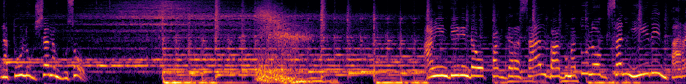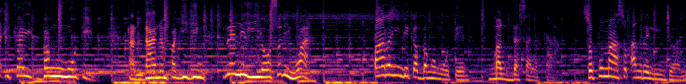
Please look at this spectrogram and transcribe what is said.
natulog siya ng busog. Hindi rin daw pagdarasal bago matulog, sanhi rin para ikay bangungutin. Tanda ng pagiging relihiyoso ni Juan. para hindi ka bangungutin, magdasal ka. So pumasok ang religion.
